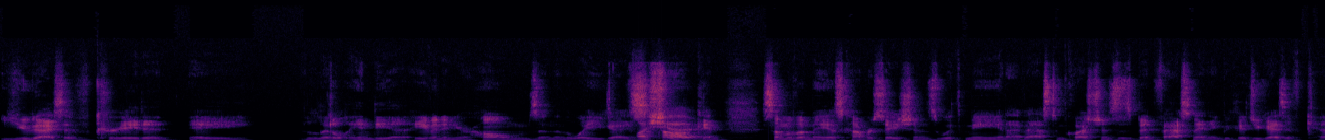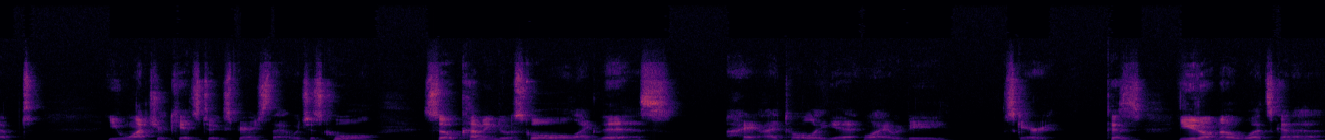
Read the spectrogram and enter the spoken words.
you guys have created a little India, even in your homes, and then the way you guys For talk, sure. and some of Amaya's conversations with me, and I've asked him questions, has been fascinating because you guys have kept, you want your kids to experience that, which is cool. So coming to a school like this, I, I totally get why it would be scary because you don't know what's gonna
